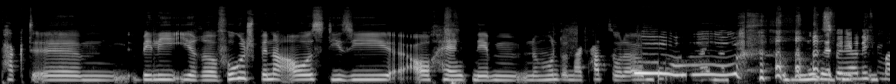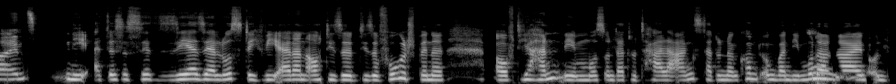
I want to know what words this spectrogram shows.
packt ähm, Billy ihre Vogelspinne aus, die sie auch hält neben einem Hund und einer Katze oder irgendwas. das wäre ja nicht meins. Nee, das ist jetzt sehr, sehr lustig, wie er dann auch diese, diese Vogelspinne auf die Hand nehmen muss und da totale Angst hat. Und dann kommt irgendwann die Mutter Oh. rein und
